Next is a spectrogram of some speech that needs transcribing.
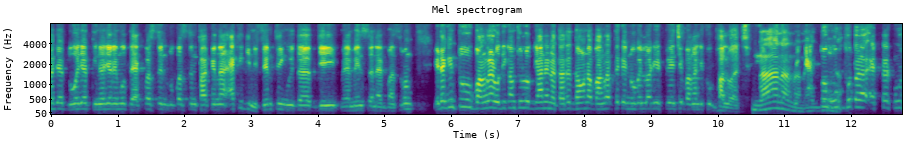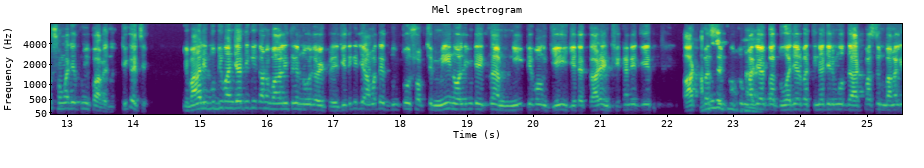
হাজার দু হাজার তিন হাজারের মধ্যে এক পার্সেন্ট দু পার্সেন্ট থাকে না। একই জিনিস সেম থিং উইথ যেই মেন্স অ্যান্ড অ্যাডভান্স এবং এটা কিন্তু বাংলার অধিকাংশ লোক জানে না তাদের ধারণা বাংলা থেকে নোবেল লরিয়েট পেয়েছে বাঙালি খুব ভালো আছে। না না না না এত একদম মূর্খতা একটা কোনো সমাজে তুমি পাবে না ঠিক আছে? যে বাঙালি বুদ্ধিমান জাতি কি কেন বাঙালি থেকে নোবেল লরিয়েট পেয়েছে? যেদিকে যে আমাদের দুটো সবচেয়ে main all India exam NEET এবং যেই যেটা কারেন্ট সেখানে যে আট পার্সেন্ট প্রথম হ্যাঁ। হাজার বা দু হাজার বা তিন হাজারের মধ্যে আট পার্সেন্ট বাঙালি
